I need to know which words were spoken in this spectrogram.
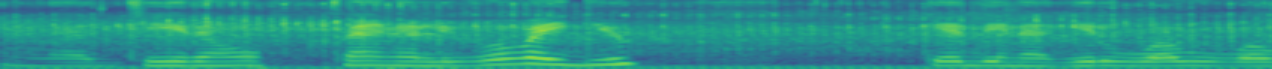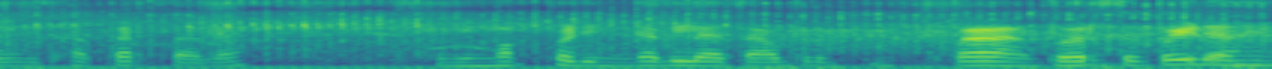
અને જીરું ફાઇનલી વવાઈ ગયું કેદીના જીરું વાવું વાવું થા કરતા હતા હજી મગફળીના ઢગલા તો આપણે પા ભર તો પડ્યા હે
